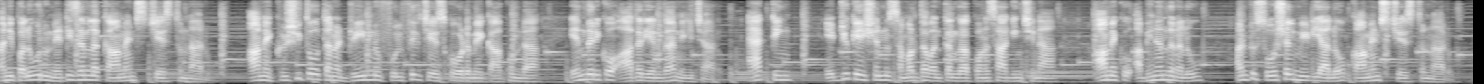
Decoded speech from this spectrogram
అని పలువురు నెటిజన్ల కామెంట్స్ చేస్తున్నారు. ఆమె కృషితో తన డ్రీమ్ను ఫుల్ఫిల్ చేసుకోవడమే కాకుండా ఎందరికో ఆదర్యంగా నిలిచారు. యాక్టింగ్ ఎడ్యుకేషన్ను సమర్థవంతంగా కొనసాగించిన ఆమెకు అభినందనలు అంటూ సోషల్ మీడియాలో కామెంట్స్ చేస్తున్నారు.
